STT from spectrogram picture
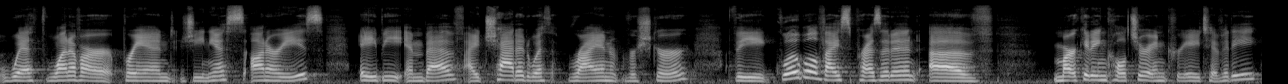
with one of our brand genius honorees, AB InBev. I chatted with Ryan Vershker, the global vice president of marketing, culture, and creativity.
